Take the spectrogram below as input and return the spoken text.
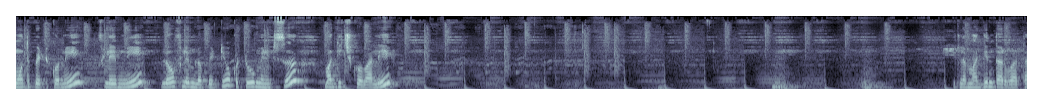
మూత పెట్టుకొని ఫ్లేమ్ని లో ఫ్లేమ్లో పెట్టి ఒక టూ మినిట్స్ మగ్గించుకోవాలి. ఇట్లా మగ్గిన తర్వాత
